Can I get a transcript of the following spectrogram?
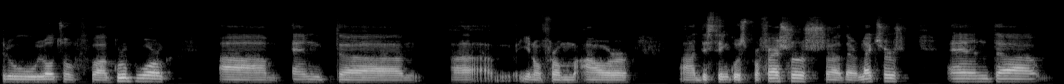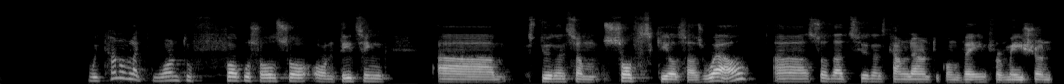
through lots of group work um, and um, um you know from our distinguished professors, their lectures, and we kind of like want to focus also on teaching um, students some soft skills as well, uh, so that students can learn to convey information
